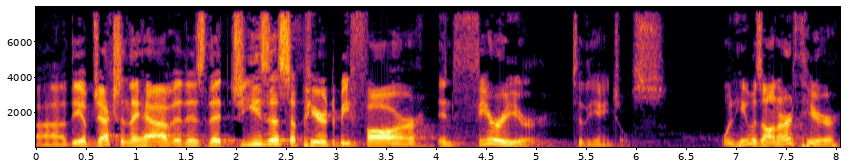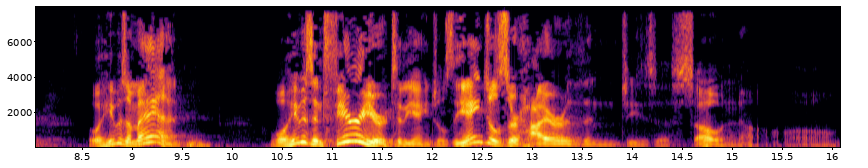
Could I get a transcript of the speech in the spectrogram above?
Uh, the objection they have it is that Jesus appeared to be far inferior to the angels. When he was on earth here, well, he was a man. Well, he was inferior to the angels. The angels are higher than Jesus. Oh no,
